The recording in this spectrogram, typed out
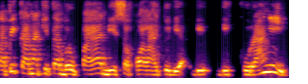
tapi karena kita berupaya di sekolah itu di, di, dikurangi,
